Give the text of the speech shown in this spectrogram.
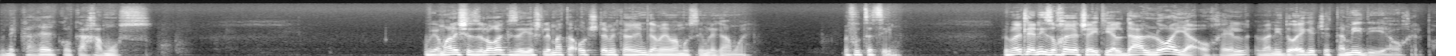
ומקרר כל כך עמוס. והיא אמרה לי שזה לא רק זה, יש למטה עוד שתי מקררים, גם הם עמוסים לגמרי. מפוצצים. היא אומרת לי, אני זוכרת שהייתי ילדה, לא היה אוכל, ואני דואגת שתמיד יהיה אוכל פה.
